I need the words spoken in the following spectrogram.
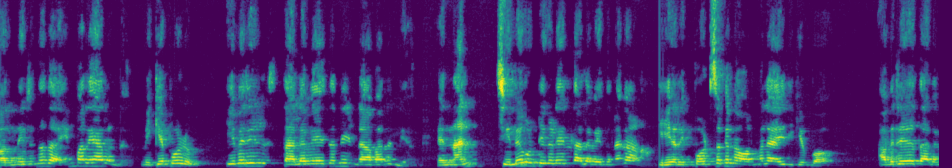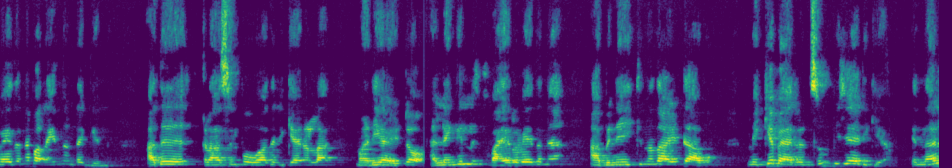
വന്നിരുന്നതായും പറയാറുണ്ട്. മിക്കപ്പോഴും ഇവരിൽ തലവേദന ഉണ്ടാവാറില്ല. എന്നാൽ ചില കുട്ടികളിൽ തലവേദന കാണാം. ഈ റിപ്പോർട്ട്സ് ഒക്കെ നോർമൽ ആയിരിക്കുമ്പോൾ അവർ തലവേദന പറയുന്നുണ്ടെങ്കിൽ അത് ക്ലാസ്സിൽ പോവാതിരിക്കാനുള്ള മടിയായിട്ടോ അല്ലെങ്കിൽ വയറുവേദന അഭിനയിക്കുന്നതായിട്ടാവും മിക്ക പാരൻസും വിചാരിക്കുക. എന്നാൽ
